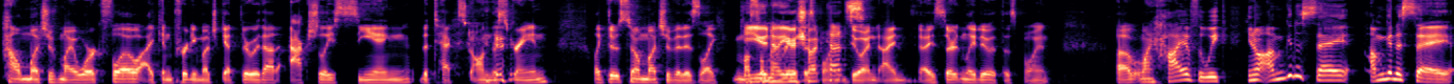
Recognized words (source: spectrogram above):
how much of my workflow I can pretty much get through without actually seeing the text on the screen. Like there's so much of it is like muscle you know memory your shortcuts? Point. Do I, I? I certainly do at this point. Uh, my high of the week, you know, I'm gonna say, I'm gonna say,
